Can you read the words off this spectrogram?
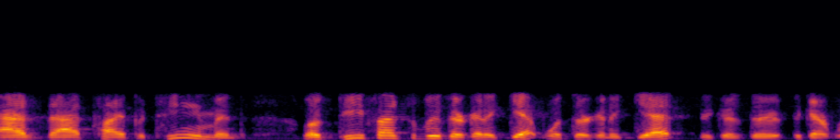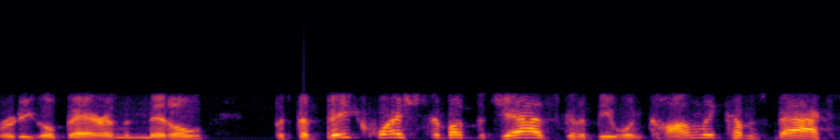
as that type of team. And look, defensively, they're going to get what they're going to get because they got Rudy Gobert in the middle. But the big question about the Jazz is going to be when Conley comes back,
